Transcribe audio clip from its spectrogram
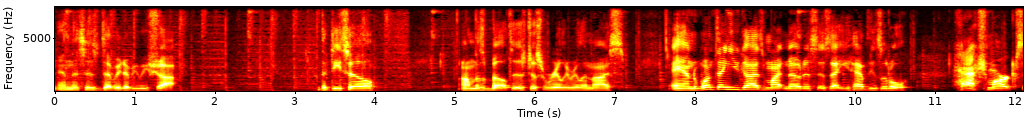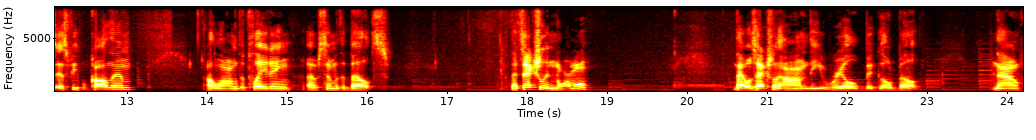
And this is WWE Shop. The detail on this belt is just really, really nice. And one thing you guys might notice is that you have these little hash marks, as people call them, along the plating of some of the belts. That's actually normal. That was actually on the real big gold belt. Now,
